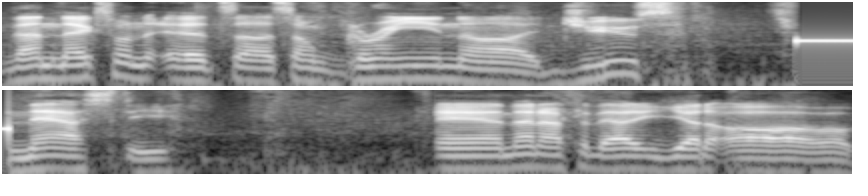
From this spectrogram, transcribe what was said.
Then next one it's uh, some green uh, juice. It's nasty. And then after that you get uh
